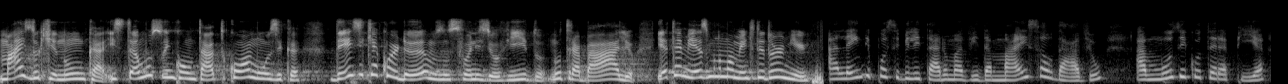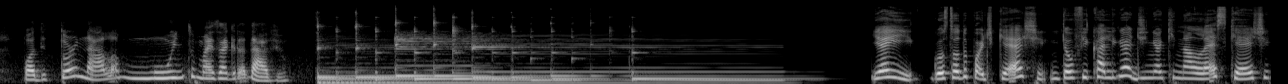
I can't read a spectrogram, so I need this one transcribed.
Mais do que nunca, estamos em contato com a música, desde que acordamos nos fones de ouvido, no trabalho e até mesmo no momento de dormir. Além de possibilitar uma vida mais saudável, a musicoterapia pode torná-la muito mais agradável. E aí, gostou do podcast? Então fica ligadinho aqui na Lastcast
